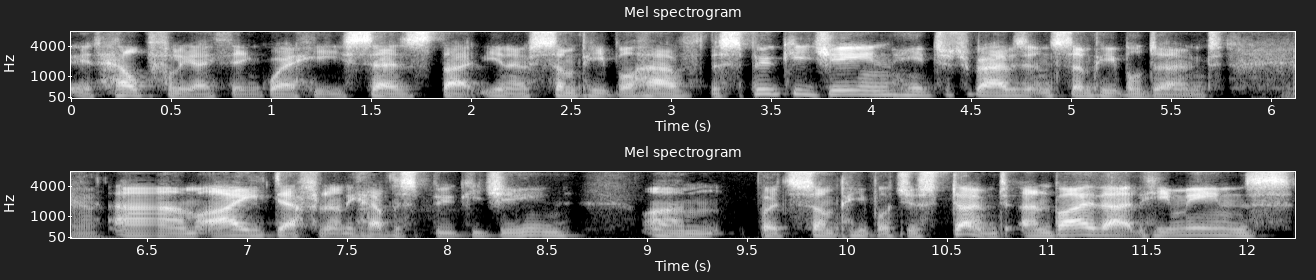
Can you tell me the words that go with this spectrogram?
it helpfully, I think, where he says that, you know, some people have the spooky gene, he describes it, and some people don't. Um, I definitely have the spooky gene, um, but some people just don't. And by that, he means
